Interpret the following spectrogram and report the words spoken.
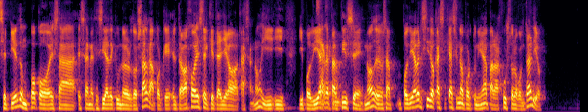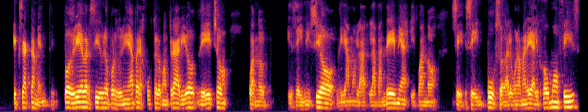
se pierde un poco esa, esa, necesidad de que uno de los dos salga, porque el trabajo es el que te ha llegado a casa, ¿no? Y, y, podía repartirse, ¿no? o sea, podría haber sido casi casi una oportunidad para justo lo contrario. Exactamente. Podría haber sido una oportunidad para justo lo contrario. De hecho, cuando se inició, digamos, la, la pandemia y cuando se, se, impuso de alguna manera el home office,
